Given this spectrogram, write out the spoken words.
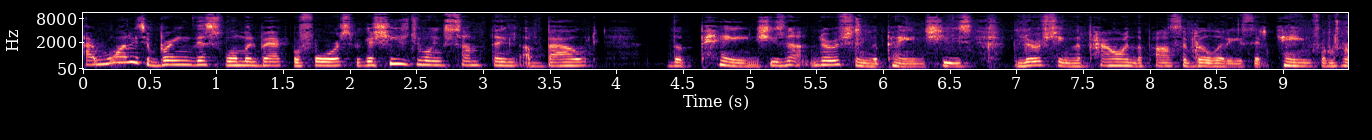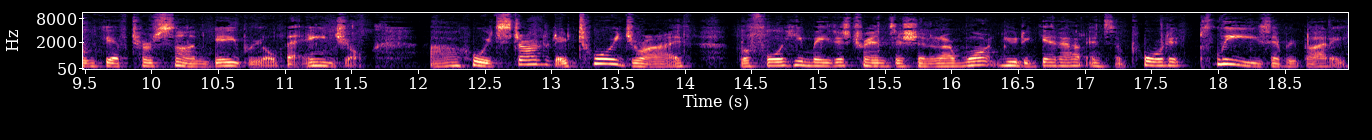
I wanted to bring this woman back before us because she's doing something about the pain. She's not nursing the pain. She's nursing the power and the possibilities that came from her gift, her son, Gabriel, the angel uh, who had started a toy drive before he made his transition. And I want you to get out and support it. Please, everybody.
